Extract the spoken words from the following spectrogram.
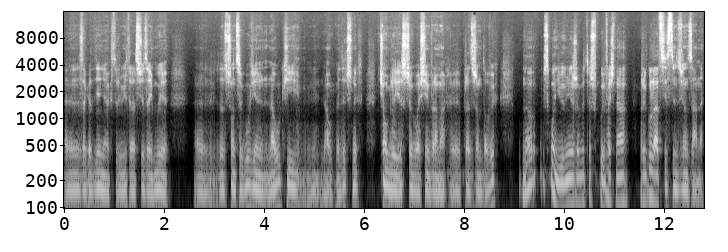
E, Zagadnienia, którymi teraz się zajmuję, e, dotyczące głównie nauki, e, nauk medycznych, ciągle jeszcze właśnie w ramach prac rządowych, no, skłoniły mnie, żeby też wpływać na regulacje z tym związane.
